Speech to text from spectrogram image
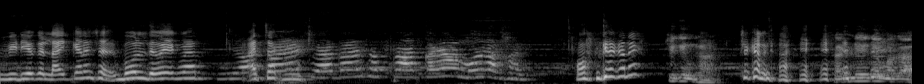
वीडियो को लाइक करें बोल दो एक बार। अच्छा खाना। करें सब्सक्राइब करें और मुर्गा खाएँ। और क्या करें? चिकन खान चिकन खाएँ। संडे का मज़ा।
